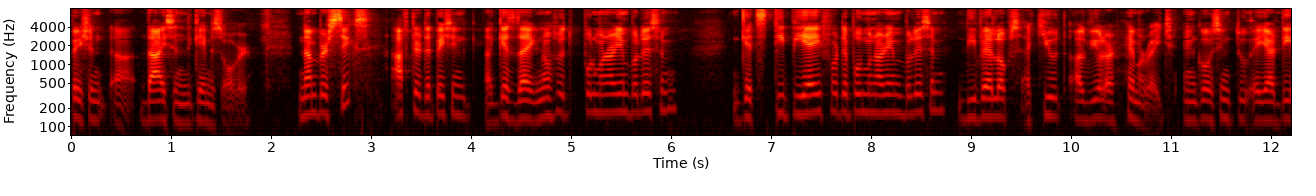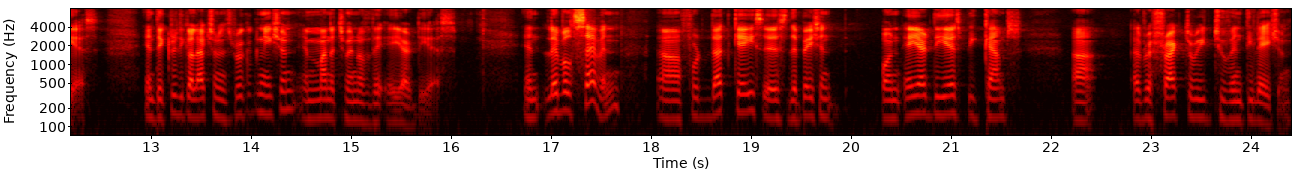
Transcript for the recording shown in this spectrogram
patient uh, dies and the game is over. Number six, after the patient gets diagnosed with pulmonary embolism, gets TPA for the pulmonary embolism, develops acute alveolar hemorrhage, and goes into ARDS. And the critical action is recognition and management of the ARDS. And level 7 uh, for that case is the patient on ARDS becomes uh, refractory to ventilation.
